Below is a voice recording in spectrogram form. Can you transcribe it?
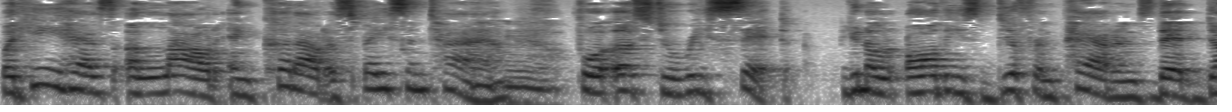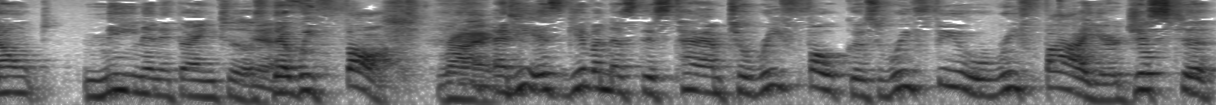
But he has allowed and cut out a space and time mm-hmm. for us to reset, you know, all these different patterns that don't mean anything to us, Yes. that we thought. Right. And he has given us this time to refocus, refuel, refire, just to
